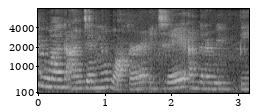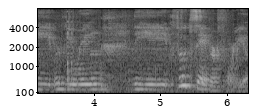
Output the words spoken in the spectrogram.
everyone, I'm Danielle Walker, and today I'm going to re- be reviewing the Food Saver for you.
